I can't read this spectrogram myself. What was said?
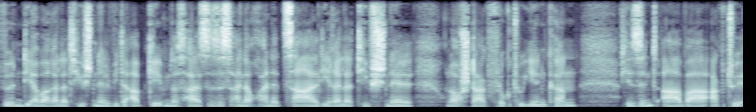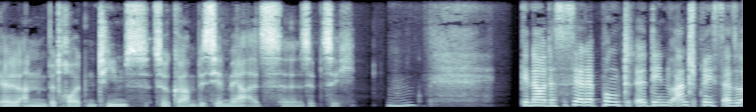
würden die aber relativ schnell wieder abgeben. Das heißt, es ist eine, auch eine Zahl, die relativ schnell und auch stark fluktuieren kann. Wir sind aber aktuell an betreuten Teams circa ein bisschen mehr als äh, 70. Mhm. Genau, das ist ja der Punkt, äh, den du ansprichst. Also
